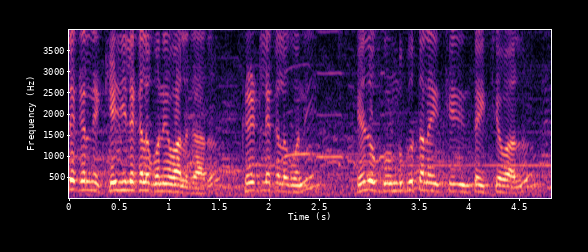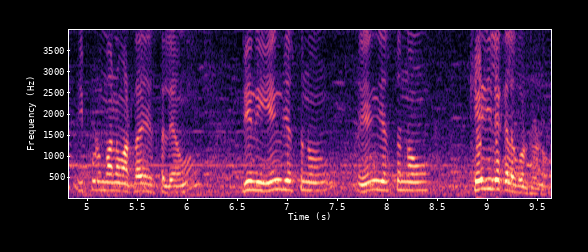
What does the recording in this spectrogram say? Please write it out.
లెక్కలని కేజీ లెక్కలు కొనేవాళ్ళు కాదు. క్రేట్ లెక్కలు కొని ఏదో గుండుగుతన ఇచ్చే ఇంత ఇచ్చేవాళ్ళు. ఇప్పుడు మనం అట్లా చేస్తలేము. దీన్ని ఏం చేస్తున్నాం? ఏం చేస్తున్నాం? కేజీ లెక్కలు కొంటున్నాం.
